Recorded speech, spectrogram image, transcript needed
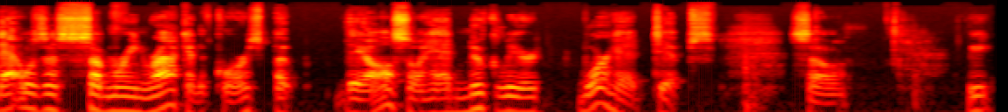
that was a submarine rocket, of course, but they also had nuclear warhead tips, so we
